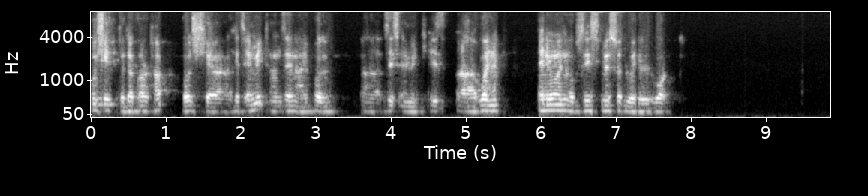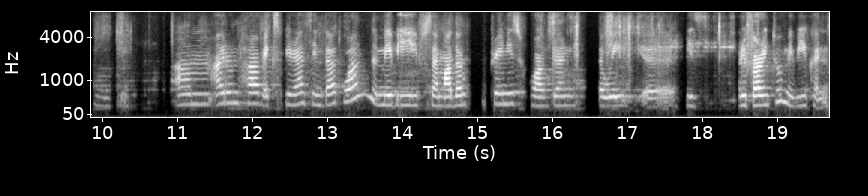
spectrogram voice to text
push it to Docker Hub, push uh, his image, and then I pull uh, this image? Is uh, one any one of this method will work? Okay. Um, I don't have experience in that one. Maybe if some other trainees who have done the way uh, he's referring to, maybe you can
